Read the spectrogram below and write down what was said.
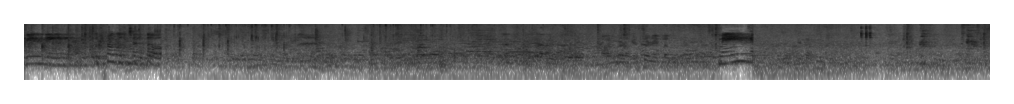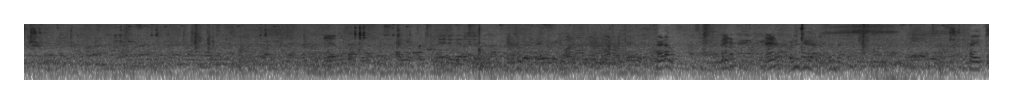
వీరిని పుష్పగుచ్చంతో mayor madam madam madam right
